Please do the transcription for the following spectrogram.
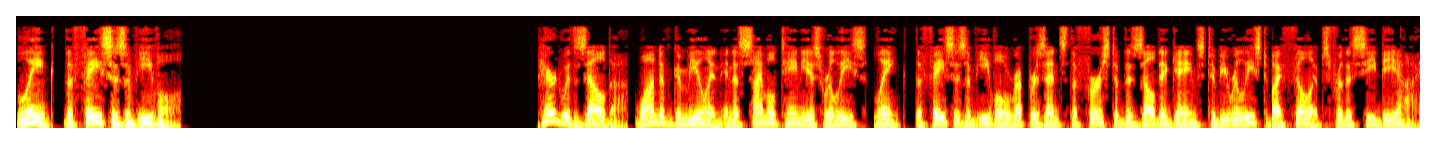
Link, The Faces of Evil Paired with Zelda, Wand of Gamelon in a simultaneous release, Link, The Faces of Evil represents the first of the Zelda games to be released by Philips for the CDI.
